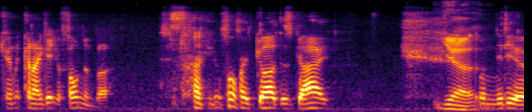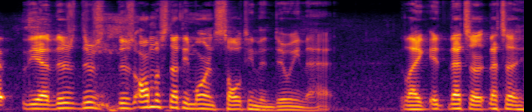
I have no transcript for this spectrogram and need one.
can can I get your phone number?" It's like, oh my god, this guy, Yeah, what an idiot. yeah. There's there's there's almost nothing more insulting than doing that. Like it, that's a that's a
